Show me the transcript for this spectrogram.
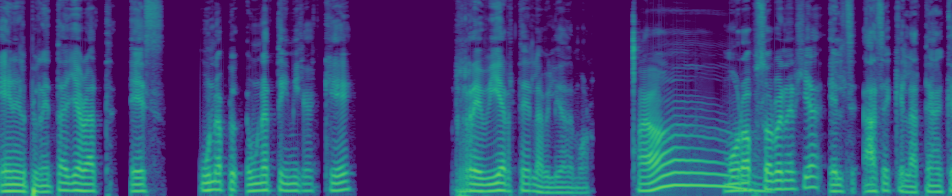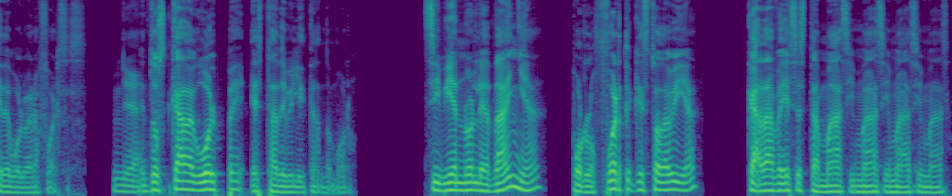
en el planeta Yarat es una, una técnica que revierte la habilidad de Moro. Ah. Moro absorbe energía, él hace que la tenga que devolver a fuerzas. Entonces cada golpe está debilitando a Moro. Si bien no le daña por lo fuerte que es todavía, cada vez está más y más y más y más.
